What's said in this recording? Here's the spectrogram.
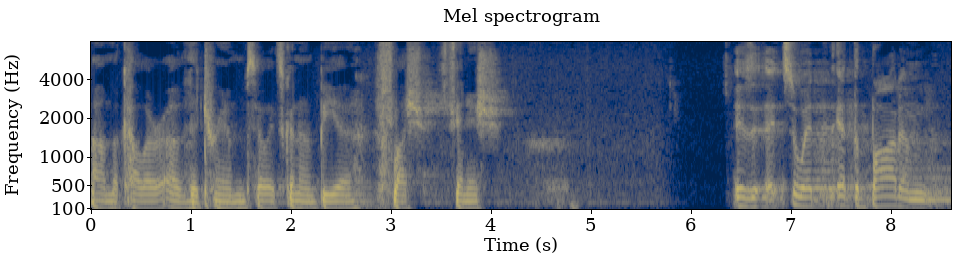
um, the color of the trim. So it's going to be a flush finish. Is it, uh, so at, at the bottom,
